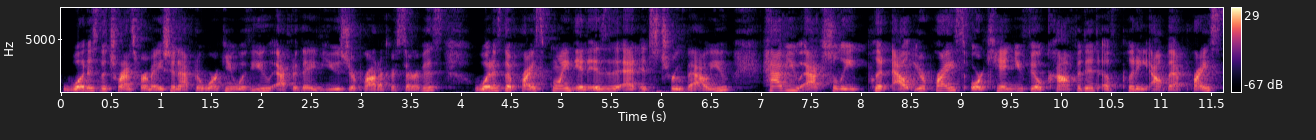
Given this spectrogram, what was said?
What is the transformation after working with you after they've used your product or service? What is the price point and is it at its true value? Have you actually put out your price or can you feel confident of putting out that price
